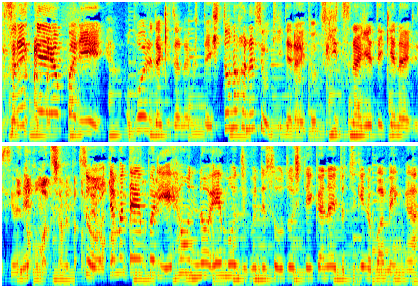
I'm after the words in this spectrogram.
それってやっぱり覚えるだけじゃなくて人の話を聞いてないと次つなげていけないですよね。えど。こまで喋ったかねそう。でまたやっぱり絵本の絵も自分で想像していかないと次の場面が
